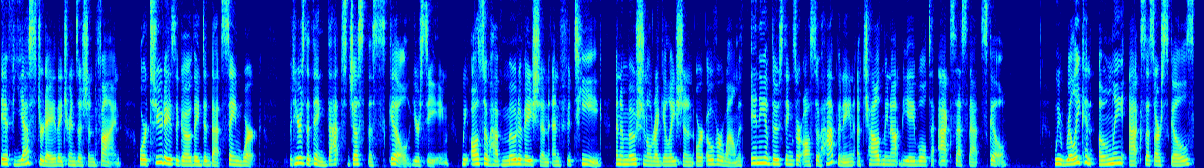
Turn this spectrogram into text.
if yesterday they transitioned fine or two days ago they did that same work. But here's the thing that's just the skill you're seeing. We also have motivation and fatigue and emotional regulation or overwhelm. If any of those things are also happening, a child may not be able to access that skill. We really can only access our skills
